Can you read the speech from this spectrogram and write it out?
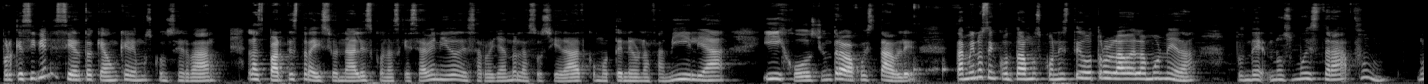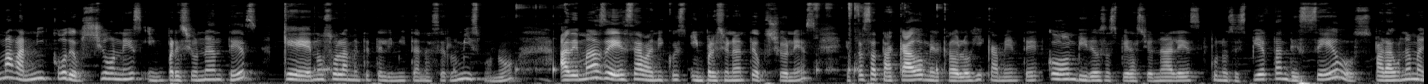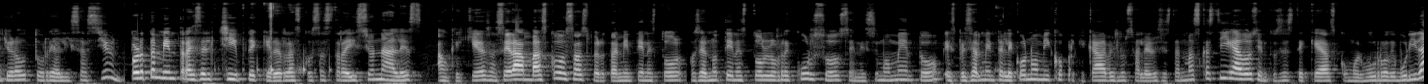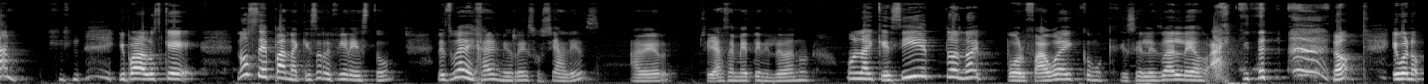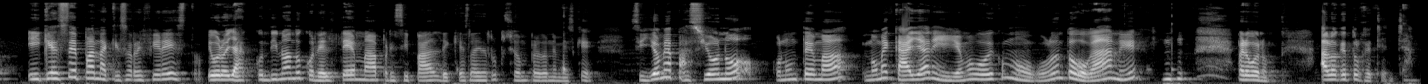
Porque si bien es cierto que aún queremos conservar las partes tradicionales con las que se ha venido desarrollando la sociedad, como tener una familia, hijos y un trabajo estable, también nos encontramos con este otro lado de la moneda, donde nos muestra un abanico de opciones impresionantes que no solamente te limitan a hacer lo mismo, ¿no? Además de ese abanico impresionante de opciones, estás atacado mercadológicamente con videos aspiracionales que nos despiertan deseos para una mayor autorrealización. Pero también traes el chip de querer las cosas tradicionales, aunque quieres hacer ambas cosas, pero también tienes todo, o sea, no tienes todos los recursos en ese momento, especialmente el económico, porque cada vez los salarios están más castigados y entonces te quedas como el burro de Buridán. y para los que no sepan a qué se refiere esto, les voy a dejar en mis redes sociales. A ver si ya se meten y le dan un, un likecito, ¿no? Y por favor, ahí como que se les va el dedo. ¿No? Y bueno, y que sepan a qué se refiere esto. Y bueno, ya, continuando con el tema principal de qué es la disrupción, perdónenme, es que si yo me apasiono con un tema, no me callan y yo me voy como por un tobogán, ¿eh? Pero bueno, a lo que truje chencha.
